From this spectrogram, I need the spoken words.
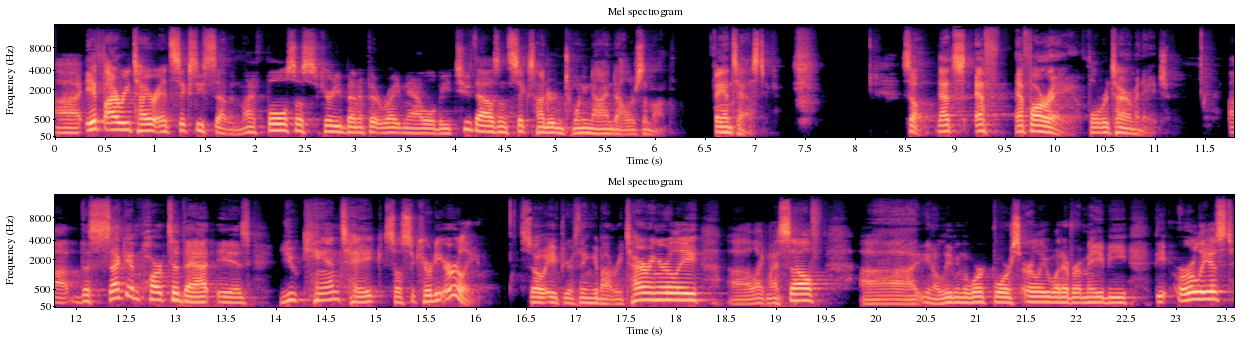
uh, if I retire at 67, my full Social Security benefit right now will be $2,629 a month. Fantastic. So that's F, FRA, full retirement age. Uh, the second part to that is you can take Social Security early. So if you're thinking about retiring early, uh, like myself, uh, you know, leaving the workforce early, whatever it may be, the earliest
